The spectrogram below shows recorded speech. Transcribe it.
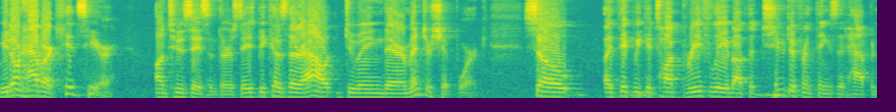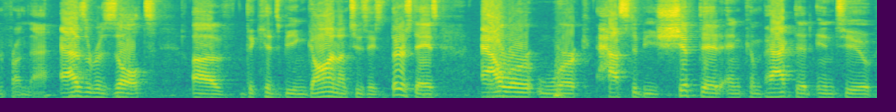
we don't have our kids here on Tuesdays and Thursdays because they're out doing their mentorship work. So I think we could talk briefly about the two different things that happen from that. As a result of the kids being gone on Tuesdays and Thursdays, our work has to be shifted and compacted into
